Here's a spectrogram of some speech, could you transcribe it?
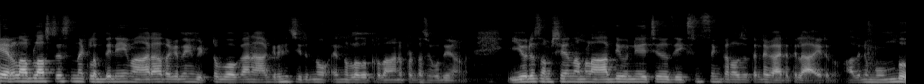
കേരള ബ്ലാസ്റ്റേഴ്സ് എന്ന ക്ലബിനെയും ആരാധകരെയും വിട്ടുപോകാൻ ആഗ്രഹിച്ചിരുന്നോ എന്നുള്ളത് പ്രധാനപ്പെട്ട ചോദ്യമാണ്. ഈ ഒരു സംശയം നമ്മൾ ആദ്യം ഉന്നയിച്ചത് ദീക്ഷൻ സിംഗ് തറോജത്തിന്റെ കാര്യത്തിലായിരുന്നു. അതിനു മുമ്പ്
